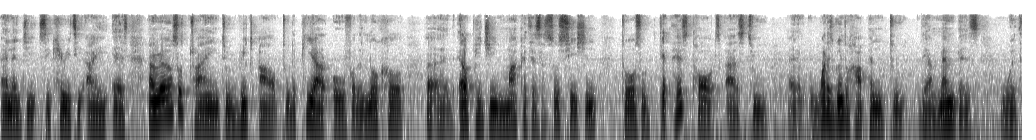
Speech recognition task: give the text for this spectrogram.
Energy Security, IES. Now, we're also trying to reach out to the PRO for the local uh, LPG Marketers Association to also get his thoughts as to uh, what is going to happen to their members with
